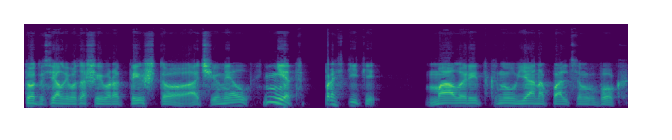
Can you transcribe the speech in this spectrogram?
Тот взял его за шиворот. «Ты что, очумел?» «Нет, простите». Малори ткнул Яна пальцем в бок.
